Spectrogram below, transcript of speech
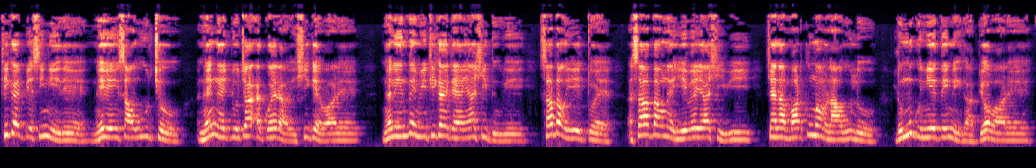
ထိခိုက်ပျက်စီးနေတဲ့နေအိမ်ဆောက်ဦးချို့အနှဲငယ်ပြိုကျအက်ကွဲတာတွေရှိခဲ့ပါတယ်။ငလင်သိမ့်ပြီးထိခိုက်ဒဏ်ရာရရှိသူတွေစားတော့ရေးအတွက်အစားအသောက်နဲ့ရေပဲရရှိပြီးကျန်တာဘာတစ်ခုမှမလာဘူးလို့လူမှုကွန်ရက်အသင်းတွေကပြောပါတယ်။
